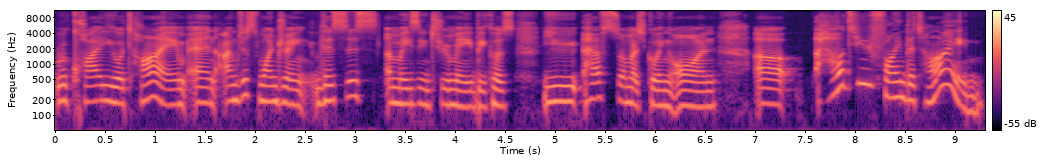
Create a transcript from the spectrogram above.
require your time, and I'm just wondering. This is amazing to me because you have so much going on. Uh, how do you find the time?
